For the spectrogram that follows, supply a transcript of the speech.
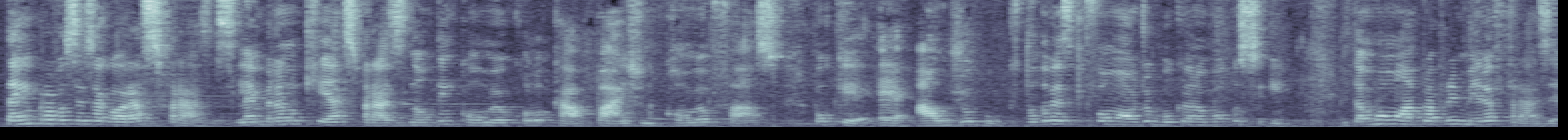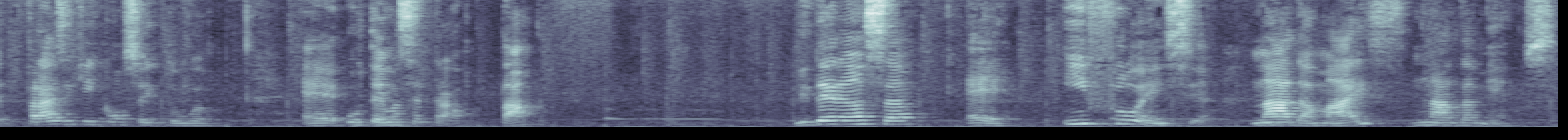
Tenho para vocês agora as frases. Lembrando que as frases não tem como eu colocar a página como eu faço, porque é audiobook. Toda vez que for um audiobook eu não vou conseguir. Então vamos lá para a primeira frase. A frase que conceitua é o tema central, tá? Liderança é influência, nada mais, nada menos.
